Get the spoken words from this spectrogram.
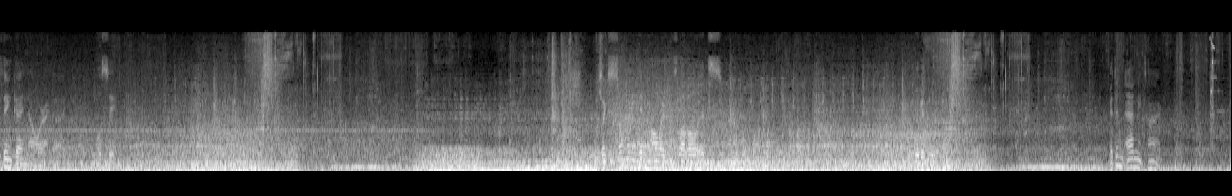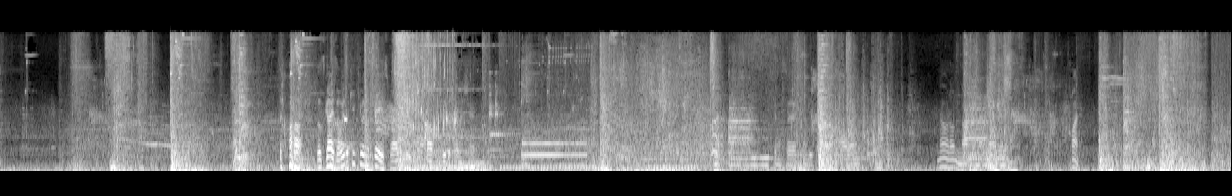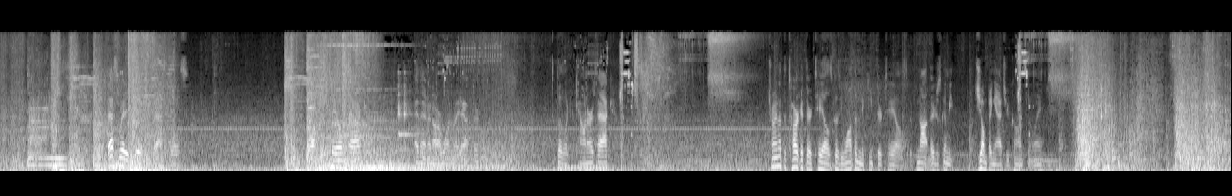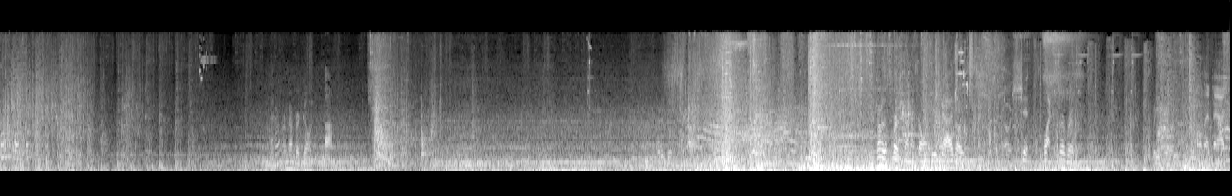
think I know where I guys always kick you in the face right to do the the hallway. No, the on. Best way to deal with these assholes. Walk this barrel attack, and then an R1 right after. Does like a counter attack. Try not to target their tails because you want them to keep their tails. If not, they're just gonna be jumping at you constantly. I don't remember going up. Guys, I was like, oh shit, Black Cerberus. But he's really all that bad.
